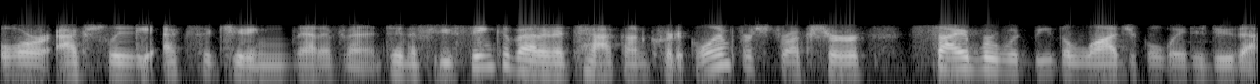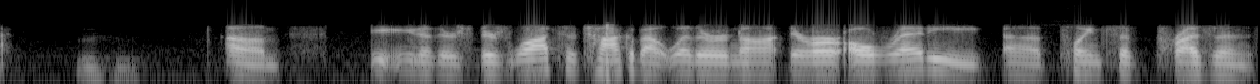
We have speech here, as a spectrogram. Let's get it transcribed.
or actually executing that event. And if you think about an attack on critical infrastructure, cyber would be the logical way to do that. Mm-hmm. Um, you know, there's there's lots of talk about whether or not there are already uh, points of presence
